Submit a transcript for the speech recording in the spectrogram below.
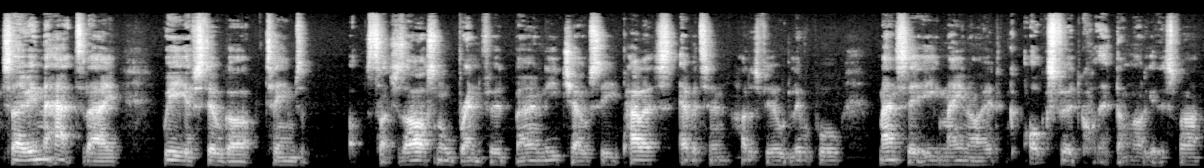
So in the hat today, we have still got teams such as Arsenal, Brentford, Burnley, Chelsea, Palace, Everton, Huddersfield, Liverpool, Man City, Man United, Oxford. God, they've done well to get this far.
